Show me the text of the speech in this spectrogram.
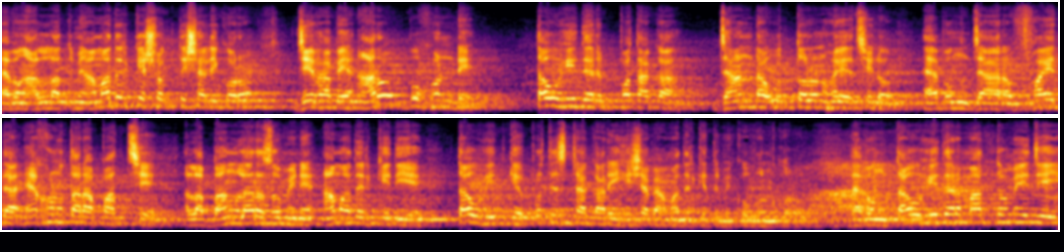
এবং আল্লাহ, তুমি আমাদেরকে শক্তিশালী করো। যেভাবে আরব ভূখণ্ডে তৌহিদের পতাকা ঝান্ডা উত্তোলন হয়েছিল এবং যার ফায়দা এখনও তারা পাচ্ছে, আল্লাহ বাংলার জমিনে আমাদেরকে দিয়ে তাওহিদকে প্রতিষ্ঠাকারী হিসাবে আমাদেরকে তুমি কবুল করো। এবং তাওহিদের মাধ্যমে যেই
